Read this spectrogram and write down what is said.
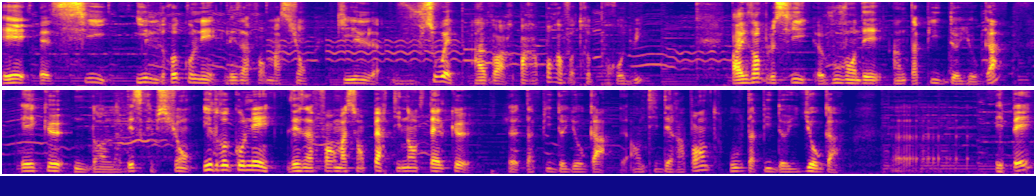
et euh, si il reconnaît les informations qu'il souhaite avoir par rapport à votre produit, par exemple si vous vendez un tapis de yoga et que dans la description il reconnaît les informations pertinentes telles que le tapis de yoga antidérapante ou tapis de yoga euh, épais,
